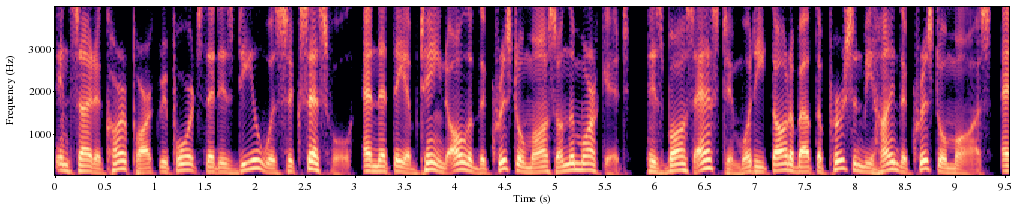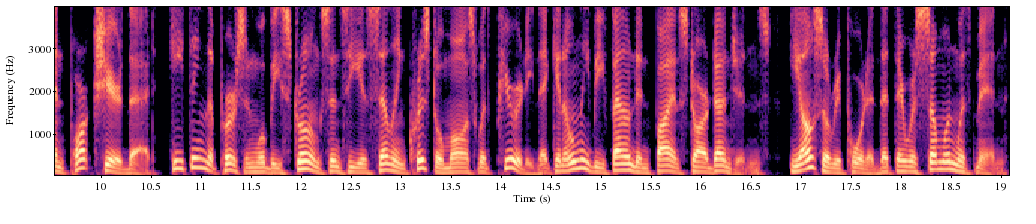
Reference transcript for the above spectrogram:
Inside a car park reports that his deal was successful and that they obtained all of the crystal moss on the market. His boss asked him what he thought about the person behind the crystal moss, and Park shared that he think the person will be strong since he is selling crystal moss with purity that can only be found in five-star dungeons. He also reported that there was someone with men,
